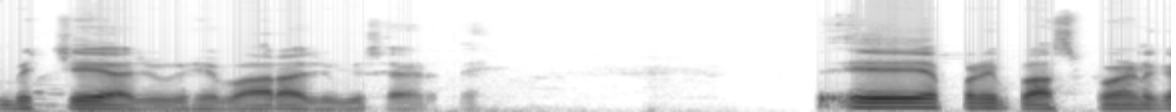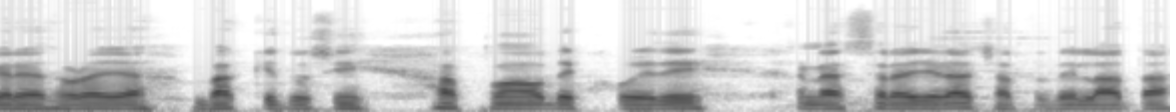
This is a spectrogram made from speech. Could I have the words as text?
ਵਿੱਚੇ ਆ ਜੂ ਇਹ ਬਾਹਰ ਆ ਜੂਗੀ ਸਾਈਡ ਤੇ। ਤੇ ਇਹ ਆਪਣੇ ਪਲੱਸ ਪੁਆਇੰਟ ਕਰਿਆ ਥੋੜਾ ਜਿਹਾ। ਬਾਕੀ ਤੁਸੀਂ ਆਪਾਂ ਉਹ ਦੇਖੋ, ਇਹਦੇ ਕੰਡੈਂਸਰ ਹੈ ਜਿਹੜਾ ਛੱਤ ਤੇ ਲਾਤਾ।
